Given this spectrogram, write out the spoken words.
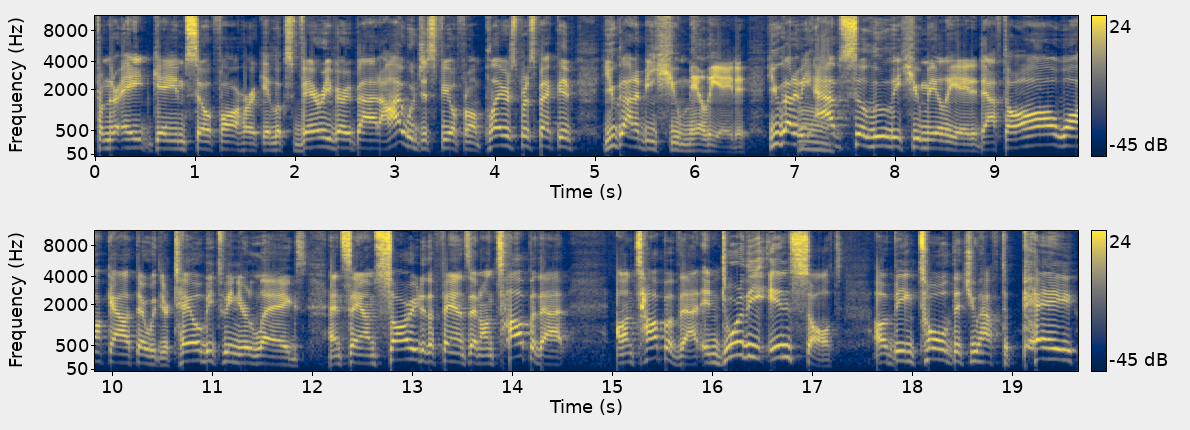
from their eight games so far, Herc. It looks very, very bad. I would just feel from a player's perspective, you got to be humiliated. You got to be absolutely humiliated to have to all walk out there with your tail between your legs and say, I'm sorry to the fans. And on top of that, on top of that, endure the insult of being told that you have to pay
